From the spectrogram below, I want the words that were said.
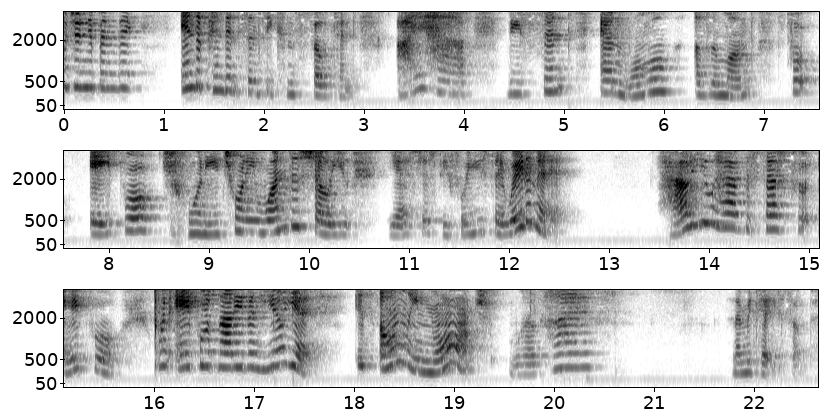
Virginia Independent, Independent Scentsy Consultant. I have the scent and warmer of the month for April 2021 to show you. Yes, just before you say, wait a minute, how do you have the stuff for April when April's not even here yet? It's only March. Well, guys, let me tell you something.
